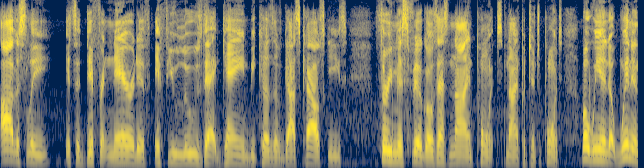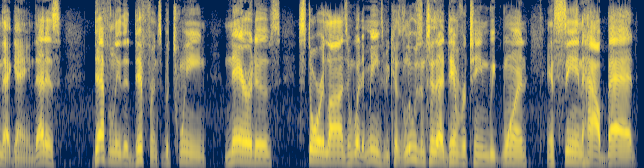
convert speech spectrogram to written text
obviously, it's a different narrative if you lose that game because of Gostkowski's three missed field goals. That's nine points, nine potential points. But we end up winning that game. That is definitely the difference between narratives, storylines, and what it means because losing to that Denver team week one and seeing how bad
